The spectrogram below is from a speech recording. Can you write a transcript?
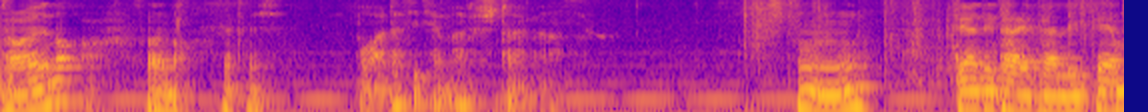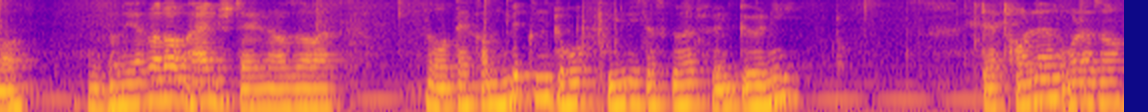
soll noch. Soll noch, wirklich. Boah, das sieht ja mal stark aus. Mhm. Sehr detailverliebt wie immer. Muss ich erstmal drauf einstellen. Also, so, der kommt mitten drauf, wie sich das gehört für einen Göni. Der Trolle oder so.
